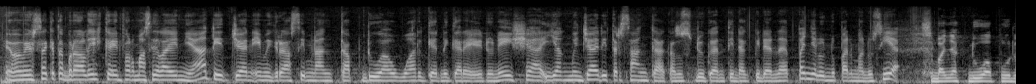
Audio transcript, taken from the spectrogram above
Ya pemirsa kita beralih ke informasi lainnya. Ditjen Imigrasi menangkap dua warga negara Indonesia yang menjadi tersangka kasus dugaan tindak pidana penyelundupan manusia. Sebanyak 28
